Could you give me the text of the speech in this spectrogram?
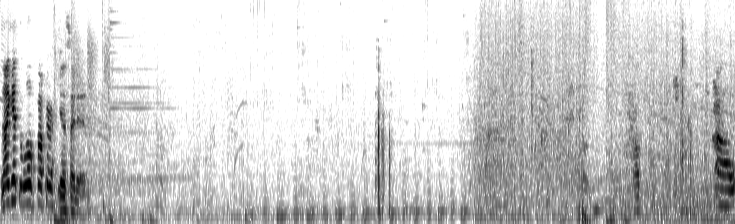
Did I get the little fucker? Yes, I did. Oh. Oh.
